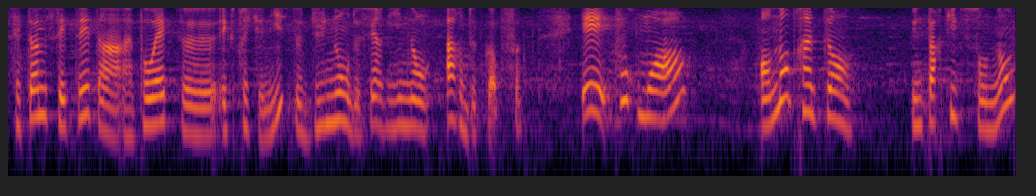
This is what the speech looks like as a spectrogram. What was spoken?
cet homme, c'était un, poète euh, expressionniste du nom de Ferdinand Hardekopf. Et pour moi, en empruntant une partie de son nom,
